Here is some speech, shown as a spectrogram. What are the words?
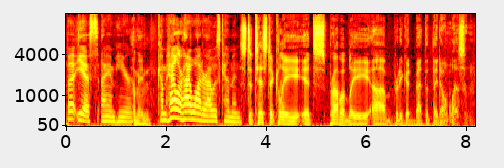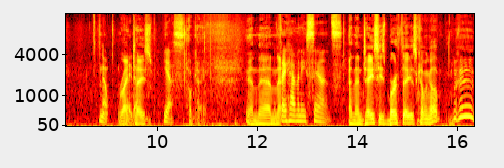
But yes, I am here. I mean, Come hell or high water, I was coming. statistically, it's probably a pretty good bet that they don't listen. No. Right, they. Tace? Yes. Okay. And then If they have any sense. and then Tacie's birthday is coming up. Woo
